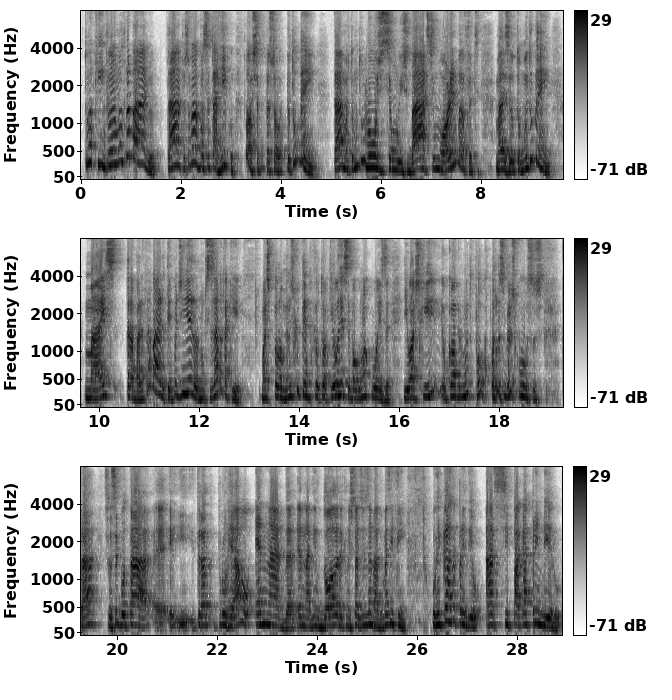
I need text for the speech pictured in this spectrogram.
Estou aqui, então é o meu trabalho. Tá? A pessoa fala, ah, você está rico? Poxa, pessoal, eu estou bem tá? Mas estou muito longe de ser um Luiz Barsi, um Warren Buffett, mas eu estou muito bem. Mas trabalho é trabalho, tempo é dinheiro, eu não precisava estar aqui. Mas pelo menos que o tempo que eu estou aqui eu recebo alguma coisa. E eu acho que eu cobro muito pouco pelos meus cursos. Tá? Se você botar é, para o real, é nada, é nada. Em dólar aqui nos Estados Unidos é nada. Mas enfim, o Ricardo aprendeu a se pagar primeiro.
